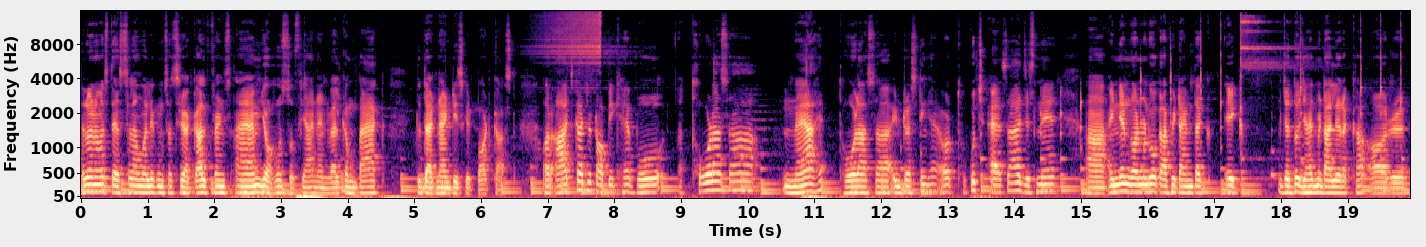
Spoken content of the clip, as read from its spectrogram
हेलो नमस्ते अस्सलाम वालेकुम सत श्री अकाल friends I am your host Sufiyan and welcome back to that ninety kid podcast और आज का जो टॉपिक है, वो थोड़ा सा नया है, थोड़ा सा इंटरेस्टिंग है, और कुछ ऐसा जिसने इंडियन गवर्नमेंट को काफ़ी टाइम तक एक जद्दोजहद में डाले रखा और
